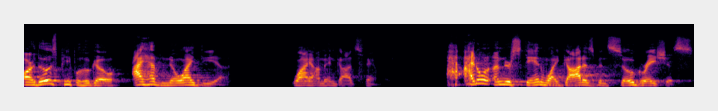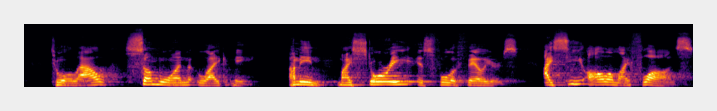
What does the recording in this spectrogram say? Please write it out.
are those people who go, I have no idea why I'm in God's family. I don't understand why God has been so gracious to allow someone like me. I mean, my story is full of failures. I see all of my flaws.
